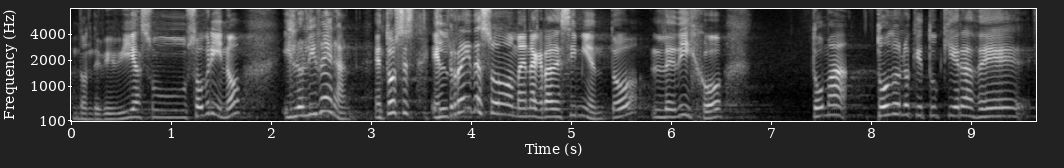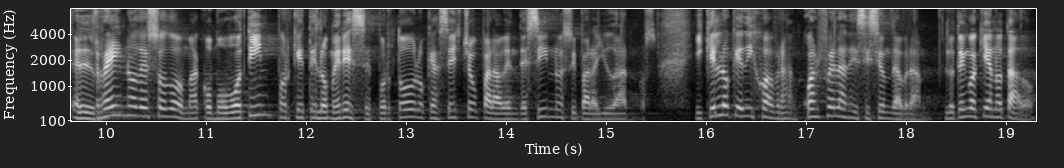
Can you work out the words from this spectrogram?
donde vivía su sobrino, y lo liberan. Entonces el rey de Sodoma en agradecimiento le dijo, toma todo lo que tú quieras de el reino de Sodoma como botín porque te lo mereces por todo lo que has hecho para bendecirnos y para ayudarnos. ¿Y qué es lo que dijo Abraham? ¿Cuál fue la decisión de Abraham? Lo tengo aquí anotado.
